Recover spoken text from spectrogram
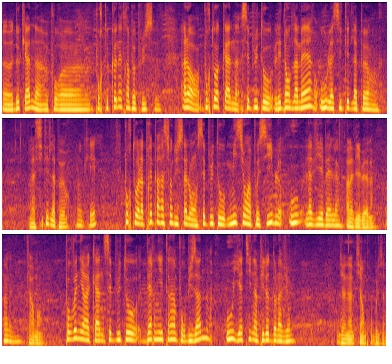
euh, de Cannes pour, euh, pour te connaître un peu plus. Alors pour toi Cannes, c'est plutôt les dents de la mer ou la cité de la peur? La cité de la peur. Ok. Pour toi, la préparation du salon, c'est plutôt Mission Impossible ou La vie est belle? Ah, la vie est belle, Ah, la clairement. Pour venir à Cannes, c'est plutôt Dernier train pour Busan ou y a-t-il un pilote dans l'avion? Diana tient en proposition.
